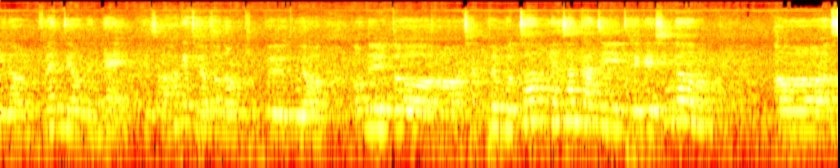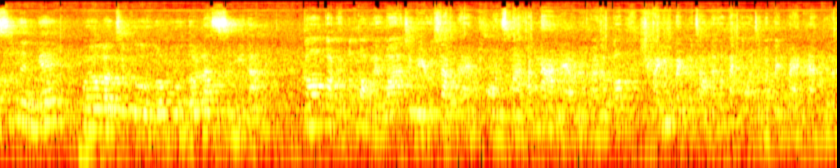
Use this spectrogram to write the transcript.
이런 브랜드였는데 그래서 하게 되어서 너무 기쁘고요. 오늘 또 어, 제품부터 행사까지 되게 신경 어, 쓰는 게 보여가지고 너무 놀랐습니다. ก็ก่อนอื่นต้องบอกเลยว่าจูบีรู้จักแบรนด์พอนส์มาตั้งนานแล้วนะคะ แล้วก็ใช้อยู่เป็นประจำแล้วตั้งแต่ก่อนจะมาเป็นแบรนด์แอมเลย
